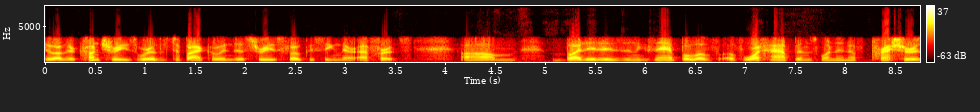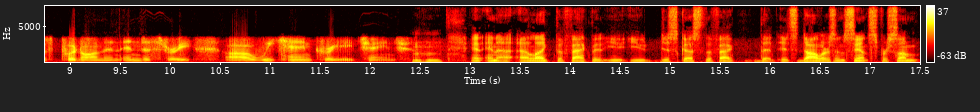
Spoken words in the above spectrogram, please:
to other countries where the tobacco industry is focusing their efforts. Um, but it is an example of, of what happens when enough pressure is put on an industry. Uh, we can create change. Mm-hmm. And, and I, I, like the fact that you, you discuss the fact that it's dollars and cents for some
